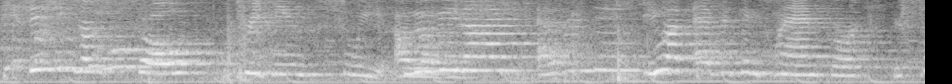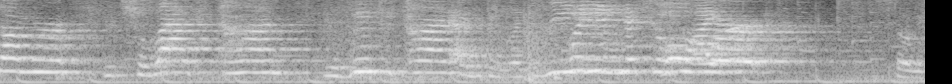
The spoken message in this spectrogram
These things are so freaking sweet. I love Movie these. nights, everything. You have everything planned for your summer, your chillax time, your winter time, everything. Like reading, next to a homework. So good.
